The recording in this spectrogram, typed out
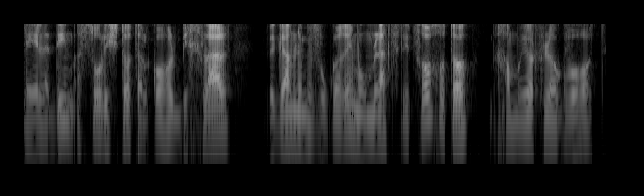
לילדים אסור לשתות אלכוהול בכלל, וגם למבוגרים מומלץ לצרוך אותו בכמויות לא גבוהות.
